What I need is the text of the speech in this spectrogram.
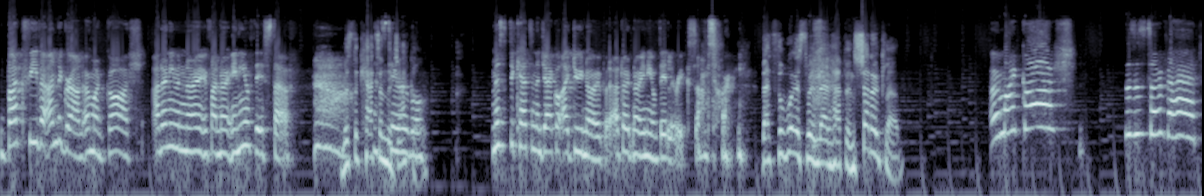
Buck Fever Underground. Oh my gosh, I don't even know if I know any of their stuff. Mr. Cat and the terrible. Jackal. Mr. Cat and the Jackal, I do know, but I don't know any of their lyrics. I'm sorry. That's the worst when that happens. Shadow Club. Oh my gosh! This is so bad.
